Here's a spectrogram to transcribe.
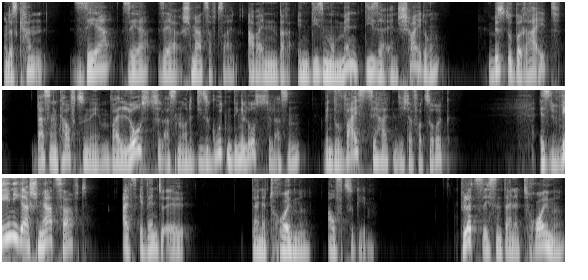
Und das kann sehr, sehr, sehr schmerzhaft sein. Aber in, in diesem Moment dieser Entscheidung bist du bereit, das in Kauf zu nehmen, weil loszulassen oder diese guten Dinge loszulassen, wenn du weißt, sie halten dich davor zurück, ist weniger schmerzhaft, als eventuell deine Träume aufzugeben. Plötzlich sind deine Träume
